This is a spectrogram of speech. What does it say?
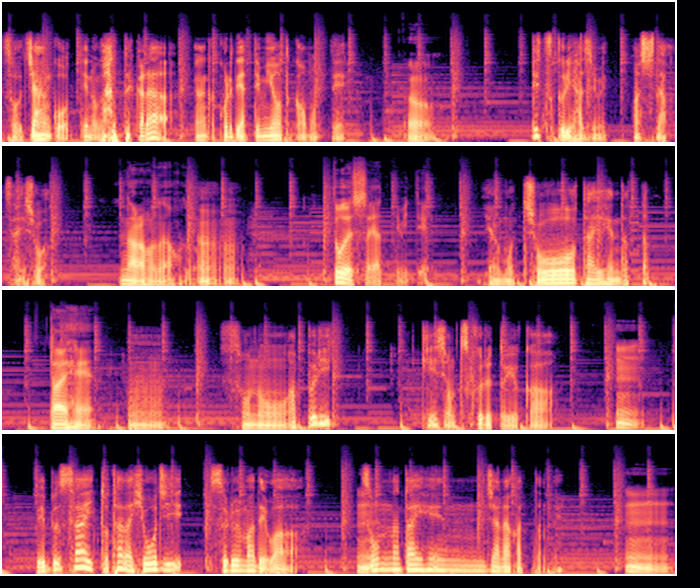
そう、ジャンゴっていうのがあったから、なんかこれでやってみようとか思って、うん。で、作り始めました、最初は。なるほど、なるほど。うんうん。どうでした？やってみて。いや、もう超大変だった。大変。うん。その、アプリケーションを作るというか、うん。ウェブサイトただ表示するまでは、うんそんな大変じゃなかったのね。うんうん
